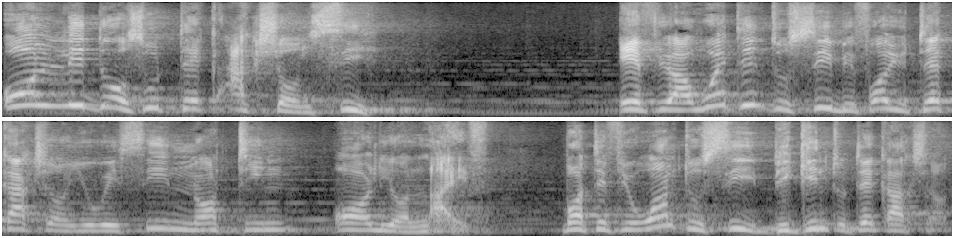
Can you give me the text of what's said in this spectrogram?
Only those who take action see. If you are waiting to see before you take action, you will see nothing all your life. But if you want to see, begin to take action.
